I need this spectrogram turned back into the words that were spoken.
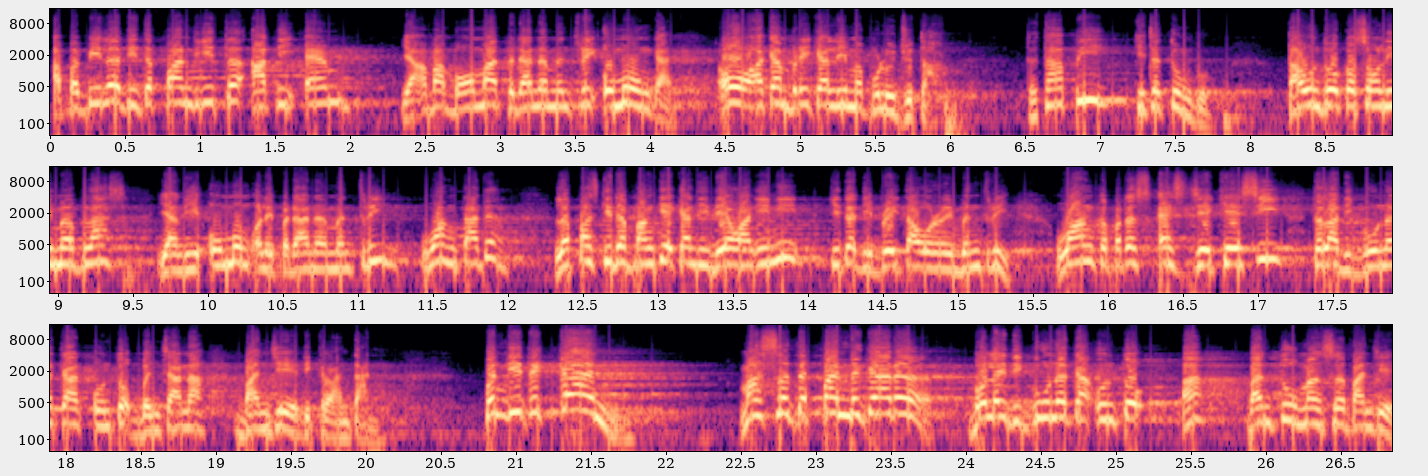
Apabila di depan kita RTM yang Abang Muhammad Perdana Menteri umumkan, oh akan berikan 50 juta. Tetapi kita tunggu. Tahun 2015 yang diumum oleh Perdana Menteri, wang tak ada. Lepas kita bangkitkan di Dewan ini, kita diberitahu oleh Menteri, wang kepada SJKC telah digunakan untuk bencana banjir di Kelantan. Pendidikan masa depan negara boleh digunakan untuk ha, bantu mangsa banjir.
